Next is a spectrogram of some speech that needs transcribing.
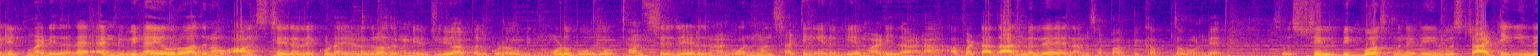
ಎಡಿಟ್ ಮಾಡಿದ್ದಾರೆ. ಅಂಡ್ ವಿನಯ್ ಅವರು ಅದನ್ನ ಆನ್ ಸ್ಟೇಜ್ ಅಲ್ಲಿ ಕೂಡ ಹೇಳಿದ್ರು. ಅದನ್ನ ನೀವು ಜಿಯೋ ಆಪ್ ಅಲ್ಲಿ ಕೂಡ ಹೋಗಿ ನೋಡಬಹುದು ಆನ್ ಸ್ಟೇಜ್ ಅಲ್ಲಿ ಹೇಳಿದ್ರು ನಾನು ಒನ್ ಮಂತ್ ಸ್ಟಾರ್ಟಿಂಗ್ ಏನು ಗೇಮ್ ಮಾಡಿಲ್ಲ ಅಣ್ಣ. ಬಟ್ ಅದಾದ್ಮೇಲೆ ನಾನು ಸ್ವಲ್ಪ ಪಿಕಪ್ ತಗೊಂಡೆ. ಸೊ ಸ್ಟಿಲ್ ಬಿಗ್ ಬಾಸ್ ಮನೇಲಿ ನೀವು ಸ್ಟಾರ್ಟಿಂಗಿಂದ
